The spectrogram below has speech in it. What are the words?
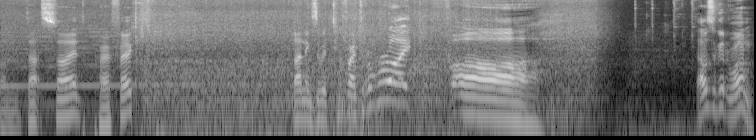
on that side. Perfect. Landing's a bit too far to the right. Oh. That was a good run.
